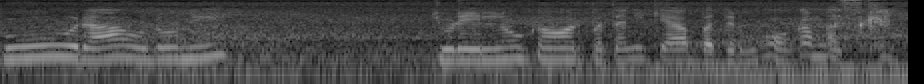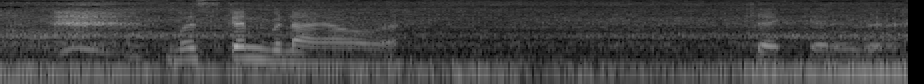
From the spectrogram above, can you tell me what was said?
पूरा उन्होंने चुड़ैलों का और पता नहीं क्या बदरूहों का मस्कन मस्कन बनाया हुआ है। चेक करें ज़रा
